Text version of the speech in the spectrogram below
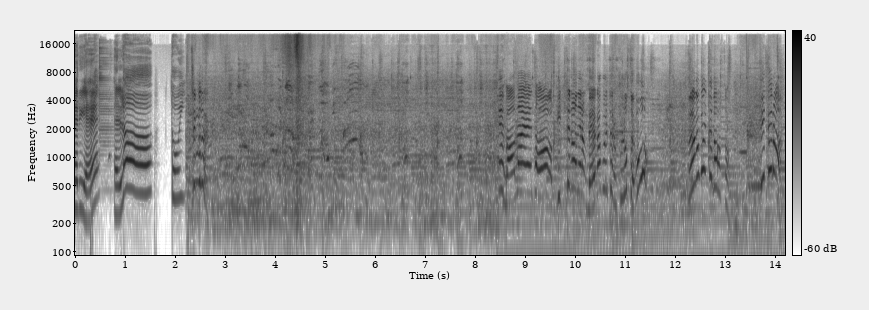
베리의 헬로 토이 친구들! 이 만화에서 비트런이랑 메가볼트를 불렀어요. 오! 메가볼트 나왔어. 비트런!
